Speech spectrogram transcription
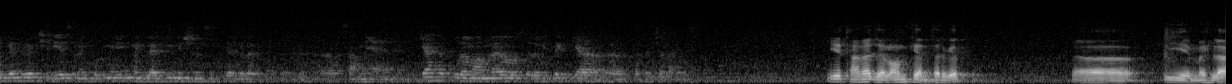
पाली के अंदर छिड़िया सलेमपुर में एक महिला की मिशन से क्या गलत सामने आया है। क्या है पूरा मामला है और सर अभी तक क्या पता चला है ये थाना जलौन के अंतर्गत ये महिला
